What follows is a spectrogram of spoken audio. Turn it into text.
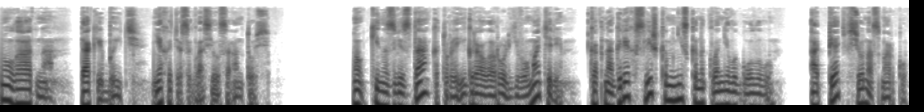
«Ну ладно, так и быть», — нехотя согласился Антось. Но кинозвезда, которая играла роль его матери, как на грех слишком низко наклонила голову. Опять все на смарку.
